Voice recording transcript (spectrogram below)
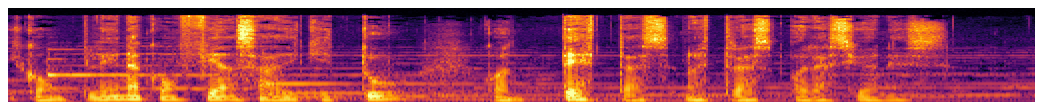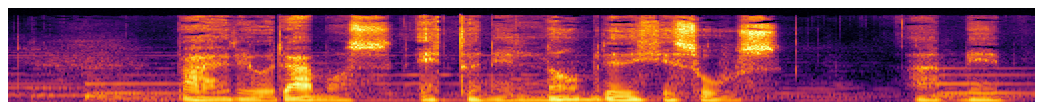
y con plena confianza de que tú contestas nuestras oraciones. Padre, oramos esto en el nombre de Jesús. Amén.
